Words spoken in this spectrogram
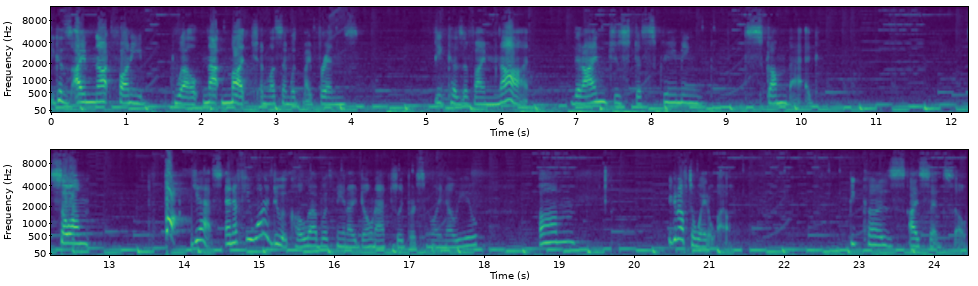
because I'm not funny. Well, not much unless I'm with my friends. Because if I'm not, then I'm just a screaming scumbag. So um, yes. And if you want to do a collab with me, and I don't actually personally know you, um, you're gonna have to wait a while because I said so.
